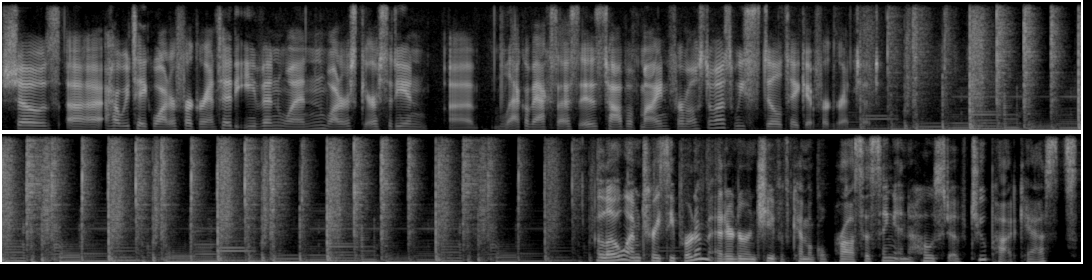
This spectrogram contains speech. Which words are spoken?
shows uh, how we take water for granted, even when water scarcity and uh, lack of access is top of mind for most of us. We still take it for granted. Hello, I'm Traci Purdum, editor in chief of Chemical Processing and host of two podcasts,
